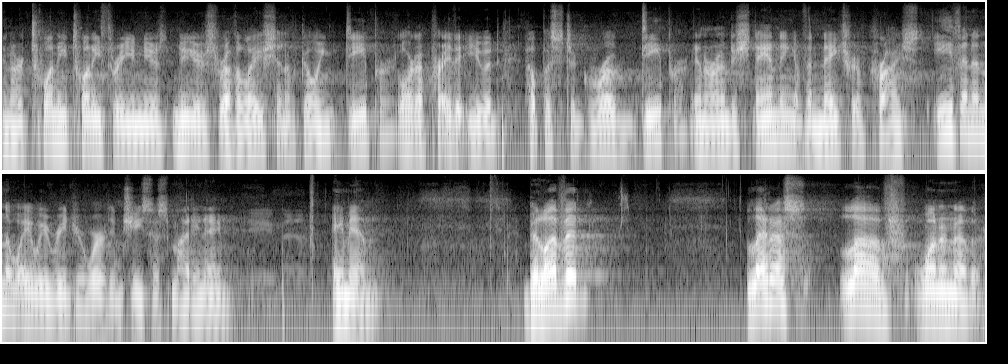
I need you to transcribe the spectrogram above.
in our 2023 New Year's revelation of going deeper. Lord, I pray that you would help us to grow deeper in our understanding of the nature of Christ, even in the way we read your word in Jesus' mighty name. Amen. Amen. Beloved, let us love one another.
